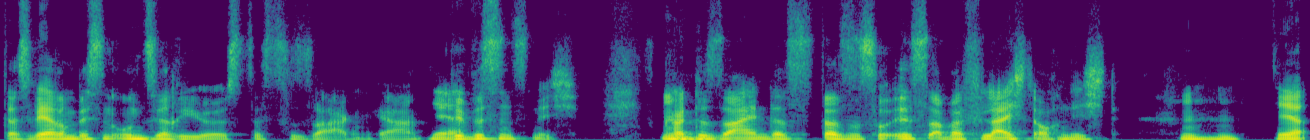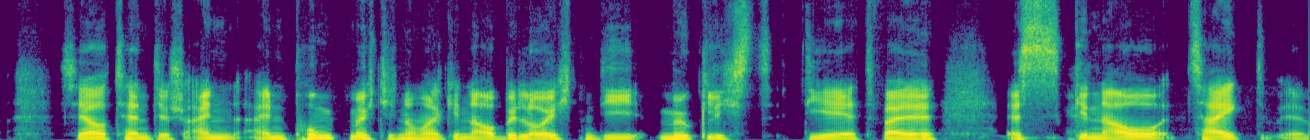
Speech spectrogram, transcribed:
das wäre ein bisschen unseriös, das zu sagen. Ja, ja. wir wissen es nicht. Es könnte mhm. sein, dass, dass es so ist, aber vielleicht auch nicht. Mhm. Ja, sehr authentisch. Ein, einen Punkt möchte ich nochmal genau beleuchten, die Möglichst-Diät, weil es genau zeigt, äh,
